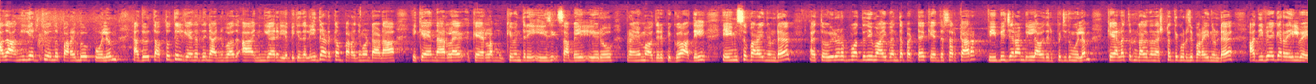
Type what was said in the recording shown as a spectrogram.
അത് അംഗീകരിച്ചു എന്ന് പറയുമ്പോൾ പോലും അത് തത്വത്തിൽ കേന്ദ്രത്തിന്റെ അനുവാദ അംഗീകാരം ലഭിക്കുന്നില്ല. ഇതടക്കം പറഞ്ഞുകൊണ്ടാണ് ഈ നാളെ കേരള മുഖ്യമന്ത്രി ഈ സഭയിൽ ഈ ഒരു പ്രമേയം അവതരിപ്പിക്കുക. അതിൽ എയിംസ് പറയുന്നുണ്ട് തൊഴിലുറപ്പ് പദ്ധതിയുമായി ബന്ധപ്പെട്ട് കേന്ദ്ര സർക്കാർ വി. ബി. ജറാം ബിൽ അവതരിപ്പിച്ചത് മൂലം കേരളത്തിലുണ്ടാകുന്ന നഷ്ടത്തെക്കുറിച്ച് പറയുന്നുണ്ട്. അതിവേഗ റെയിൽവേ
